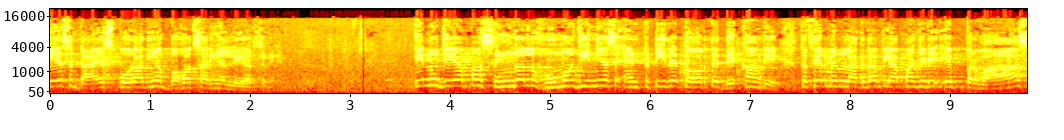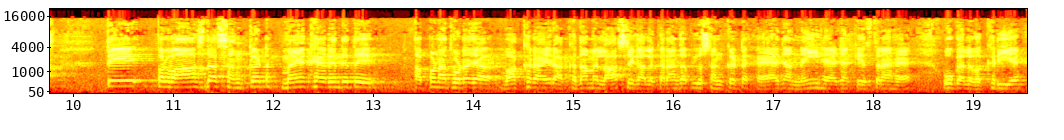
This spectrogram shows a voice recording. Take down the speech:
ਇਸ ਡਾਇਸਪੋਰਾ ਦੀਆਂ ਬਹੁਤ ਸਾਰੀਆਂ ਲੇਅਰਸ ਨੇ। ਇਹਨੂੰ ਜੇ ਆਪਾਂ ਸਿੰਗਲ ਹੋਮੋਜੀਨੀਅਸ ਐਂਟੀਟੀ ਦੇ ਤੌਰ ਤੇ ਦੇਖਾਂਗੇ, ਤਾਂ ਫਿਰ ਮੈਨੂੰ ਲੱਗਦਾ ਵੀ ਆਪਾਂ ਜਿਹੜੀ ਇਹ ਪ੍ਰਵਾਸ ਤੇ ਪ੍ਰਵਾਸ ਦਾ ਸੰਕਟ, ਮੈਂ ਖੈਰ ਇਹਦੇ ਤੇ ਆਪਣਾ ਥੋੜਾ ਜਿਹਾ ਵੱਖ ਰਾਏ ਰੱਖਦਾ, ਮੈਂ ਲਾਸਟ 'ਚ ਗੱਲ ਕਰਾਂਗਾ ਵੀ ਉਹ ਸੰਕਟ ਹੈ ਜਾਂ ਨਹੀਂ ਹੈ ਜਾਂ ਕਿਸ ਤਰ੍ਹਾਂ ਹੈ, ਉਹ ਗੱਲ ਵੱਖਰੀ ਹੈ।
